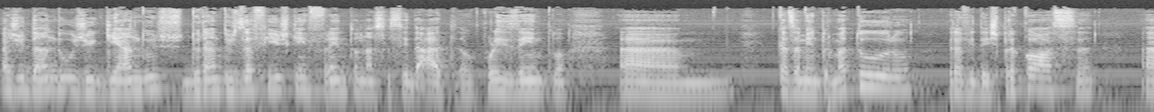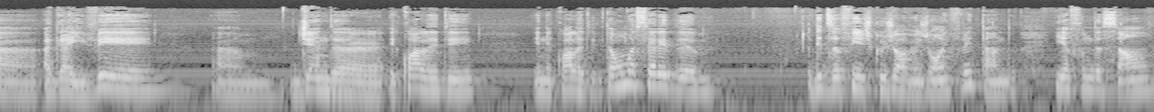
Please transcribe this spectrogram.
ajudando-os e guiando-os durante os desafios que enfrentam na sociedade. Por exemplo, uh, casamento prematuro, gravidez precoce, uh, HIV, um, gender equality, inequality. Então, uma série de, de desafios que os jovens vão enfrentando e a Fundação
